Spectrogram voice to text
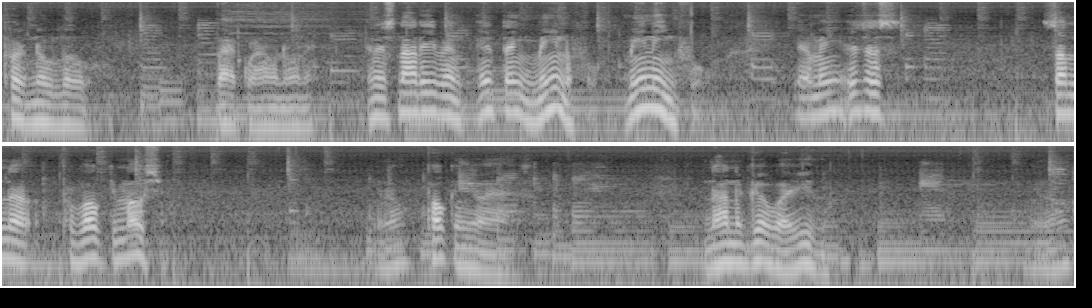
put a new little background on it. And it's not even anything meaningful, meaningful. You know what I mean? It's just something to provoke emotion. You know, poking your ass. Not in a good way either. You know?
